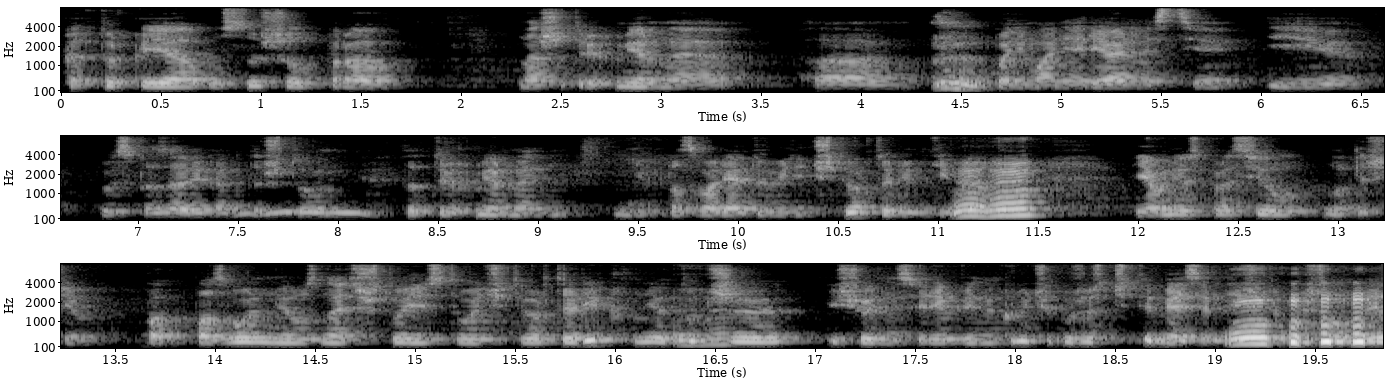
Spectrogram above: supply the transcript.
Как только я услышал про наше трехмерное а, понимание реальности, и вы сказали как-то, что это трехмерное не позволяет увидеть четвертый лик Геката, Мгм. Я у нее спросил, ну точнее, «По- позволь мне узнать, что есть твой четвертый лик. Мне тут Мгм. же еще один серебряный ключик уже с четырьмя сердечками пришел, но я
